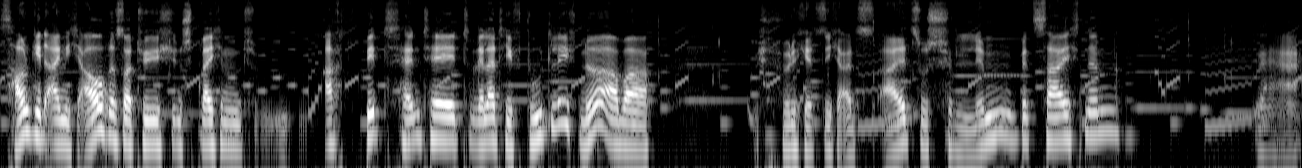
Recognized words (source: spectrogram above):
Sound geht eigentlich auch, ist natürlich entsprechend 8-Bit Handheld relativ dudelig, ne, aber würde ich jetzt nicht als allzu schlimm bezeichnen. Ja,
